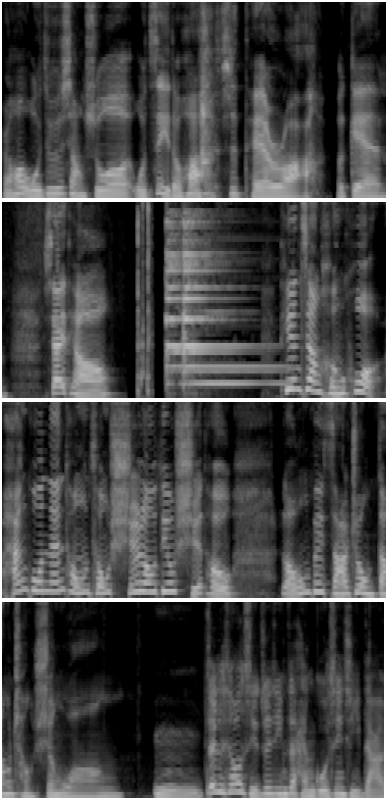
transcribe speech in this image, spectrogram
然后我就是想说，我自己的话 是 Terra again。下一条，天降横祸，韩国男童从十楼丢石头，老翁被砸中，当场身亡。嗯，这个消息最近在韩国掀起大，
